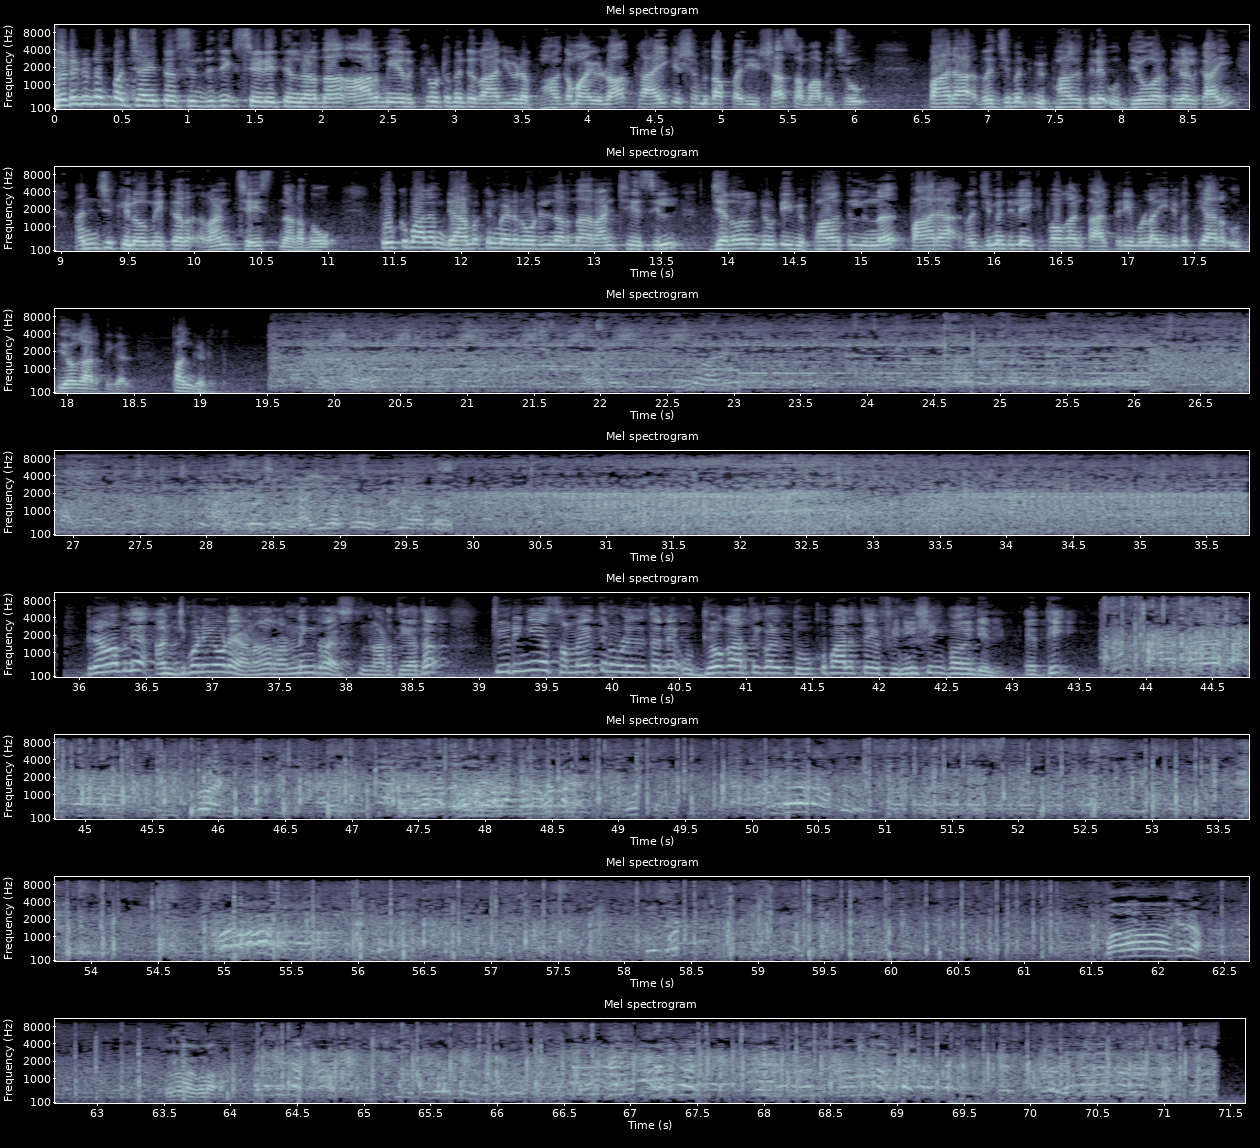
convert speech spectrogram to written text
Nedumkandam panchayat synthetic സ്റ്റേഡിയത്തിൽ നടന്ന army recruitment റാലിയുടെ ഭാഗമായുള്ള കായികക്ഷമതാ പരീക്ഷ സമാപിച്ചു. പാരാ റെജിമെന്റ് വിഭാഗത്തിലെ ഉദ്യോഗാർത്ഥികൾക്കായി അഞ്ച് കിലോമീറ്റർ റൺ ചേസ് നടന്നു. തൂക്കുപാലം രാമക്കൽമേട് റോഡിൽ നടന്ന റൺ ചേസിൽ ജനറൽ ഡ്യൂട്ടി വിഭാഗത്തിൽ നിന്ന് പാരാ റെജിമെന്റിലേക്ക് പോകാൻ താൽപര്യമുള്ള ഇരുപത്തിയാറ് ഉദ്യോഗാർത്ഥികൾ പങ്കെടുത്തു. രാവിലെ അഞ്ചു മണിയോടെയാണ് റണ്ണിംഗ് റേസ് നടത്തിയത്. ചുരുങ്ങിയ സമയത്തിനുള്ളിൽ തന്നെ ഉദ്യോഗാർത്ഥികൾ തൂക്കുപാലത്തെ ഫിനിഷിംഗ് പോയിന്റിൽ എത്തി. വാ വാ വാ കേറുക കൊള്ളാം കൊള്ളാം.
